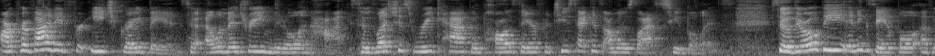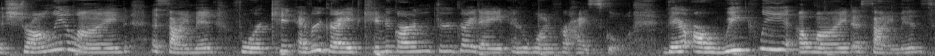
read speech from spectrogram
are provided for each grade band, so elementary, middle, and high. So let's just recap and pause there for two seconds on those last two bullets. So there will be an example of a strongly aligned assignment for every grade, kindergarten through grade 8, and one for high school. There are weakly aligned assignments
